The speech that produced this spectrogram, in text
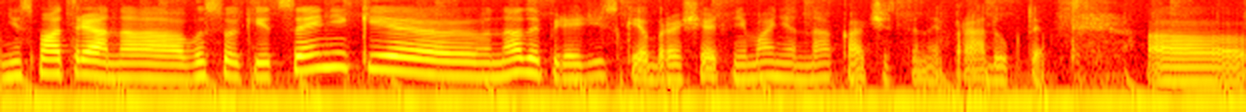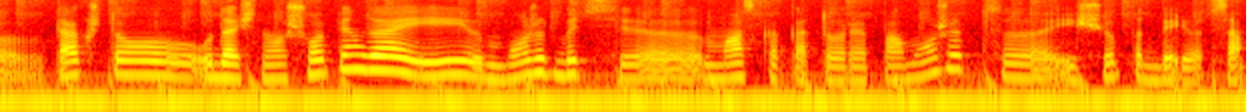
несмотря на высокие ценники, надо периодически обращать внимание на качественные продукты. А, так что удачного шопинга и, может быть, э, маска, которая поможет, еще подберется.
